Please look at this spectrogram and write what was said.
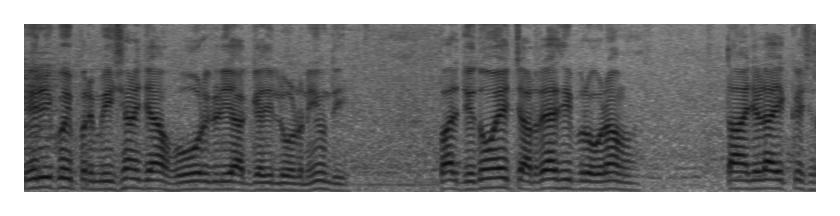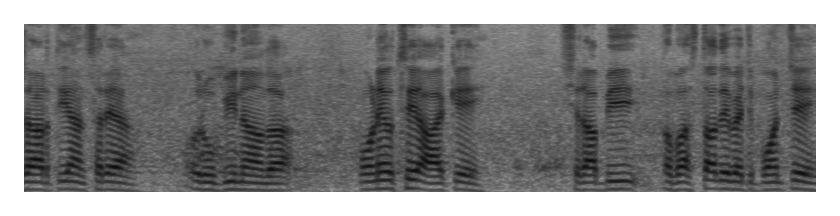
ਇਹਦੀ ਕੋਈ ਪਰਮਿਸ਼ਨ ਜਾਂ ਹੋਰ ਜਿਹੜੀ ਆਗਿਆ ਦੀ ਲੋੜ ਨਹੀਂ ਹੁੰਦੀ। ਪਰ ਜਦੋਂ ਇਹ ਚੱਲ ਰਿਹਾ ਸੀ ਪ੍ਰੋਗਰਾਮ, ਤਾਂ ਜਿਹੜਾ ਇੱਕ ਸ਼ਰਾਰਤੀ ਅਨਸਰ ਆ, ਰੂਬੀ ਨਾਮ ਦਾ, ਉਹਨੇ ਉੱਥੇ ਆ ਕੇ ਸ਼ਰਾਬੀ ਅਵਸਥਾ ਦੇ ਵਿੱਚ ਪਹੁੰਚੇ,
